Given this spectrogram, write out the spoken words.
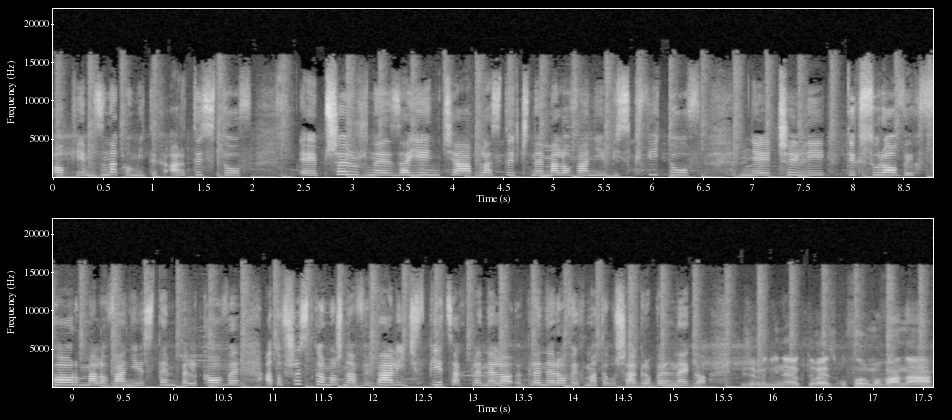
okiem znakomitych artystów, e, przeróżne zajęcia plastyczne, malowanie biskwitów, czyli tych surowych form, malowanie stempelkowe, a to wszystko można wypalić w piecach plenerowych Mateusza Grobelnego. Bierzemy glinę, która jest uformowana,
